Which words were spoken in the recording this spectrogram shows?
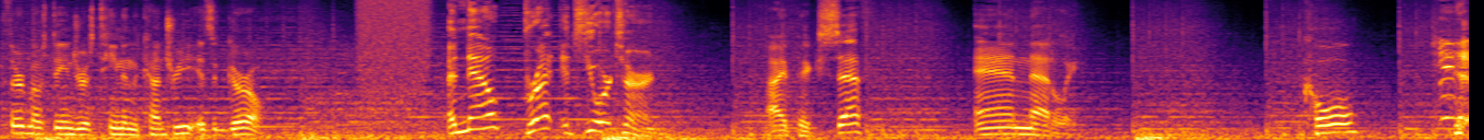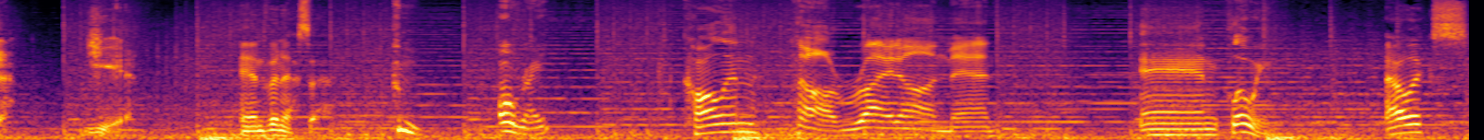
third most dangerous teen in the country is a girl. And now, Brett, it's your turn. I pick Seth and Natalie. Cole Yeah. yeah. and Vanessa. Hmm. All right. Colin Oh, right on, man. and Chloe. Alex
